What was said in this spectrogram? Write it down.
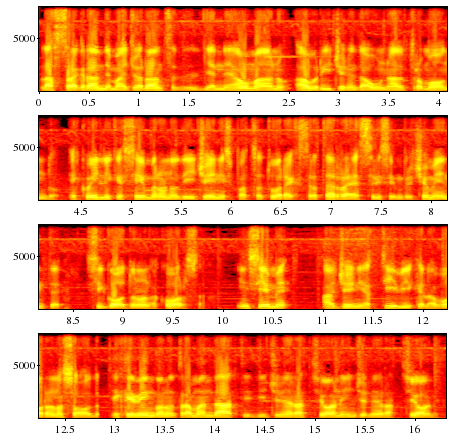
La stragrande maggioranza del DNA umano ha origine da un altro mondo e quelli che sembrano dei geni spazzatura extraterrestri semplicemente si godono la corsa, insieme a geni attivi che lavorano sodo e che vengono tramandati di generazione in generazione.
